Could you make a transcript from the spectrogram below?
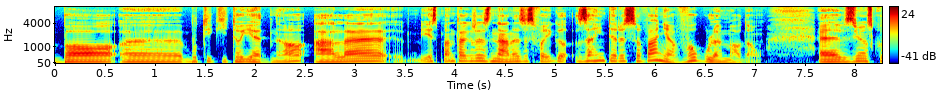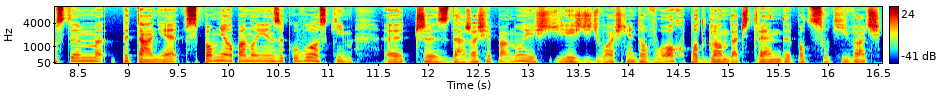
bo e, butiki to jedno, ale jest pan także znany ze swojego zainteresowania w ogóle modą. E, w związku z tym pytanie, wspomniał pan o języku włoskim. E, czy zdarza się panu jeździć właśnie do Włoch, podglądać trendy, podsłuchiwać,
